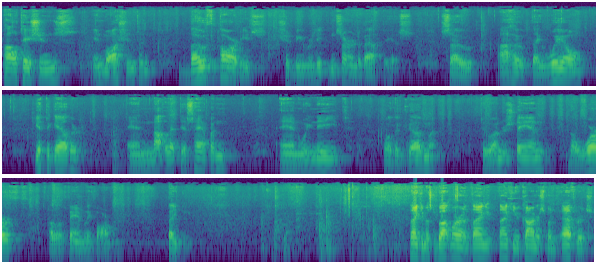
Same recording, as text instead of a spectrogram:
politicians in Washington, both parties should be really concerned about this. So I hope they will get together and not let this happen. And we need for the government to understand the worth of a family farmer. Thank you. Thank you, Mr. Butler, and thank, thank you, Congressman Etheridge.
